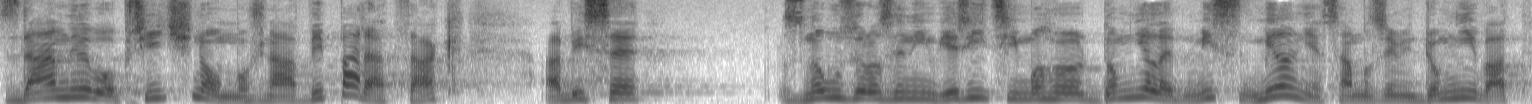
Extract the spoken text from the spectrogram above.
zdánlivou příčinou, možná vypadat tak, aby se znovu zrozeným věřící mohl domněle, milně samozřejmě domnívat,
